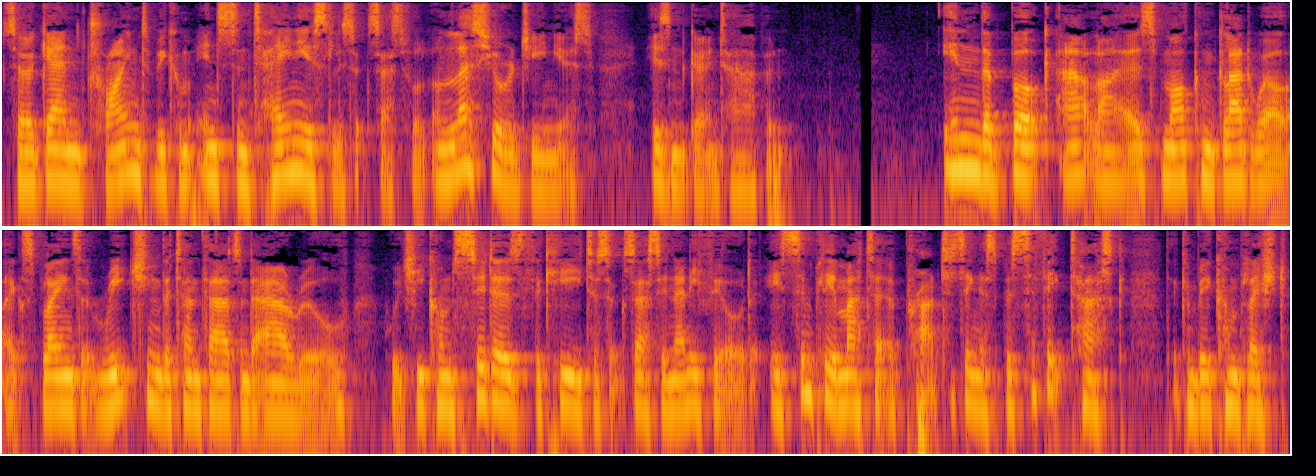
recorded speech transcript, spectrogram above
So, again, trying to become instantaneously successful, unless you're a genius, isn't going to happen. In the book Outliers, Malcolm Gladwell explains that reaching the 10,000 hour rule, which he considers the key to success in any field, is simply a matter of practicing a specific task that can be accomplished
